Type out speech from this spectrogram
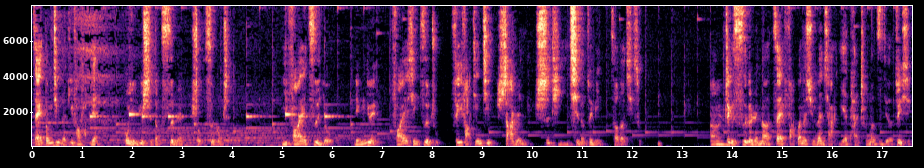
在东京的地方法院，宫野御史等四人首次公审。以妨碍自由、凌虐、妨碍性自主、非法监禁、杀人、尸体遗弃等罪名遭到起诉。嗯，嗯这四个人呢，在法官的询问下也坦诚了自己的罪行，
